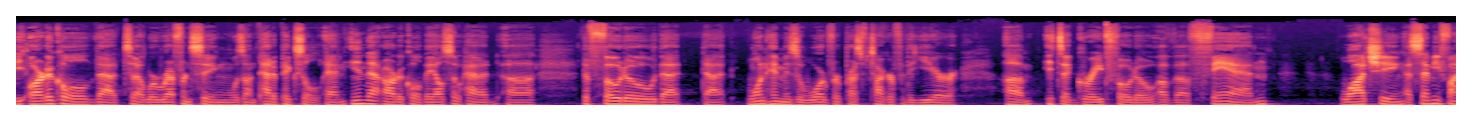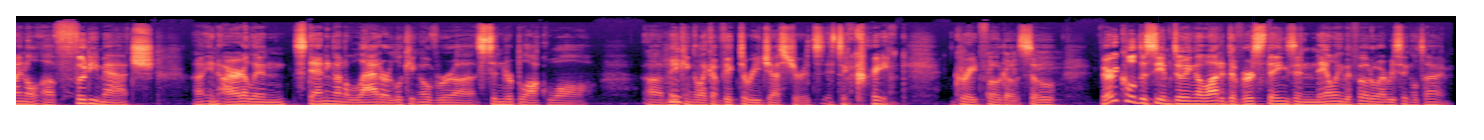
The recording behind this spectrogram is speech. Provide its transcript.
The article that uh, we're referencing was on Petapixel, and in that article, they also had uh, the photo that that won him his award for Press Photographer of the Year. Um, it's a great photo of a fan watching a semifinal of footy match uh, in Ireland, standing on a ladder, looking over a cinder block wall, uh, making like a victory gesture. It's it's a great, great photo. So very cool to see him doing a lot of diverse things and nailing the photo every single time.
